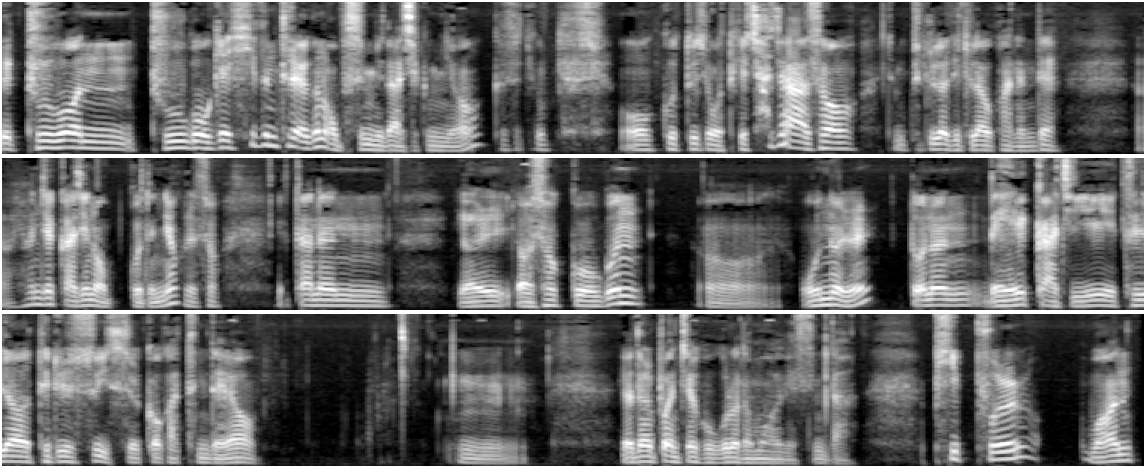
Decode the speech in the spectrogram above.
그두 곡의 히든 트랙은 없습니다, 지금요. 그래서 지금 어 그것도 좀 어떻게 찾아서 좀 들려 드리려고 하는데 어, 현재까지는 없거든요. 그래서 일단은 16곡은 어 오늘 또는 내일까지 들려 드릴 수 있을 것 같은데요. 음, 여덟 번째 곡으로 넘어가겠습니다. People want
